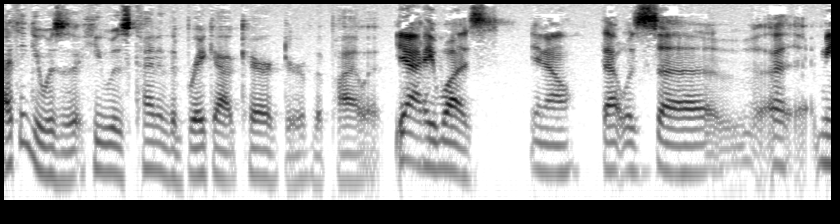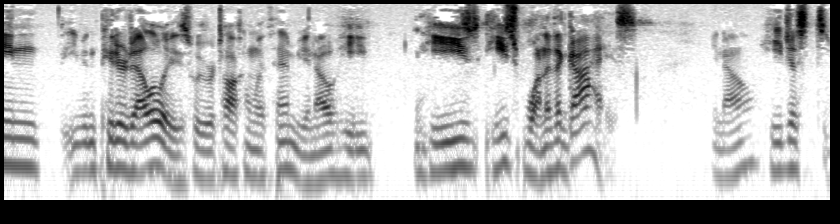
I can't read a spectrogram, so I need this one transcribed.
I think he was a, he was kind of the breakout character of the pilot. Yeah, he was. You know, that was. Uh, I mean, even Peter DeLuise. We were talking with him. You know, he he's he's one of the guys. You know, he just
